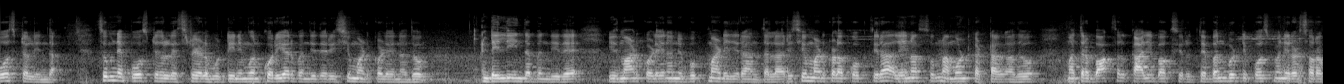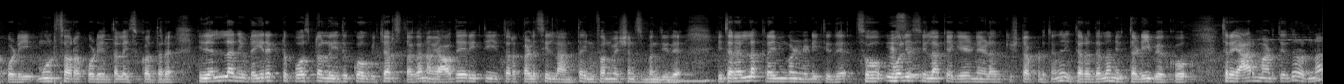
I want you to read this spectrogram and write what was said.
ಪೋಸ್ಟಲ್ಲಿಂದ ಸುಮ್ಮನೆ ಪೋಸ್ಟಲ್ಲಿ ಹೆಸರು ಹೇಳ್ಬಿಟ್ಟು ನಿಮ್ಗೊಂದು ಕೊರಿಯರ್ ಬಂದಿದೆ ರಿಸೀವ್ ಮಾಡ್ಕೊಳ್ಳಿ ಅನ್ನೋದು. ಡೆಲ್ಲಿಯಿಂದ ಬಂದಿದೆ. ಇದು ಮಾಡ್ಕೊಳ್ಳಿ ಏನೋ ನೀವು ಬುಕ್ ಮಾಡಿದ್ದೀರಾ ಅಂತಲ್ಲ. ರಿಸೀವ್ ಮಾಡ್ಕೊಳಕ್ಕೆ ಹೋಗ್ತೀರಾ? ಅಲ್ಲೇನೋ ಸುಮ್ಮನೆ ಅಮೌಂಟ್ ಕಟ್ ಆಗೋದು. ಮತ್ತು ಬಾಕ್ಸಲ್ಲಿ ಖಾಲಿ ಬಾಕ್ಸ್ ಇರುತ್ತೆ. ಬಂದ್ಬಿಟ್ಟು ಪೋಸ್ಟ್ ಮ್ಯಾನ್ ಎರಡು ಸಾವಿರ ಕೊಡಿ ಮೂರು ಸಾವಿರ ಕೊಡಿ ಅಂತೆಲ್ಲ ಇಸ್ಕೋತಾರೆ. ಇದೆಲ್ಲ ನೀವು ಡೈರೆಕ್ಟ್ ಪೋಸ್ಟಲ್ಲಿ ಇದಕ್ಕೆ ಹೋಗಿ ವಿಚಾರಿಸಿದಾಗ ನಾವು ಯಾವುದೇ ರೀತಿ ಈ ಥರ ಕಳಿಸಿಲ್ಲ ಅಂತ ಇನ್ಫಾರ್ಮೇಷನ್ಸ್ ಬಂದಿದೆ. ಈ ಥರ ಎಲ್ಲ ಕ್ರೈಮ್ಗಳು ನಡೀತಿದೆ. ಸೊ ಪೊಲೀಸ್ ಇಲಾಖೆಗೆ ಏನು ಹೇಳೋದಕ್ಕೆ ಇಷ್ಟಪಡ್ತೀನಿ ಅಂದರೆ ಈ ಥರದ್ದೆಲ್ಲ ನೀವು ತಡಿಬೇಕು. ಈ ಥರ ಯಾರು ಮಾಡ್ತಿದ್ರು ಅವ್ರನ್ನ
